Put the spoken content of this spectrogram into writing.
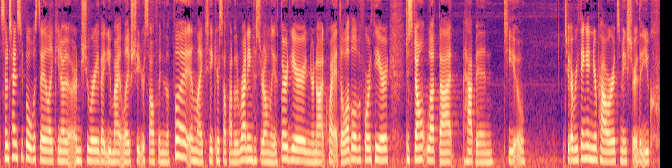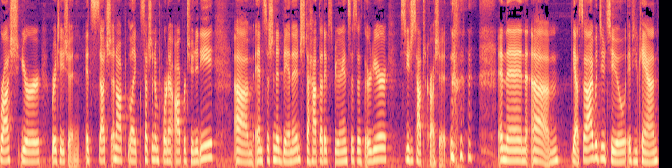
sometimes people will say like, you know, aren't you worried that you might like shoot yourself in the foot and like take yourself out of the running because you're only a third year and you're not quite at the level of a fourth year? Just don't let that happen to you do everything in your power to make sure that you crush your rotation. It's such an op- like such an important opportunity um, and such an advantage to have that experience as a third year. So you just have to crush it. and then um, yeah, so I would do two if you can.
